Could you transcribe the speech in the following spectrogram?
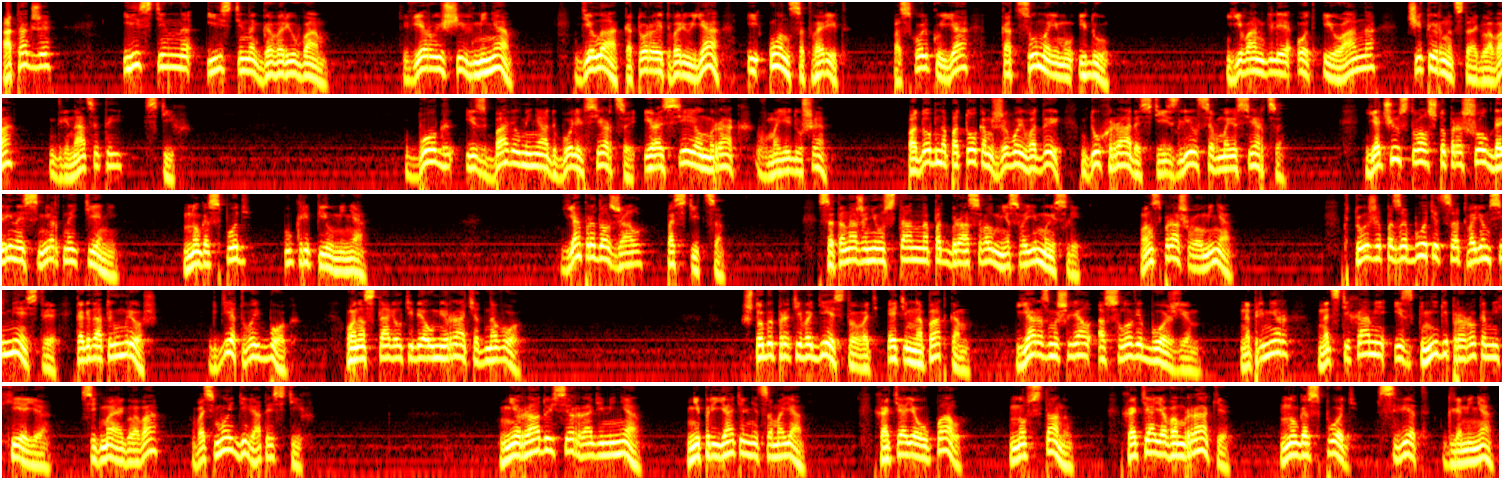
А также истинно, истинно говорю вам, верующий в Меня, дела, которые творю Я, и Он сотворит, поскольку Я к Отцу Моему иду». Евангелие от Иоанна, 14 глава, 12 стих. Бог избавил меня от боли в сердце и рассеял мрак в моей душе. Подобно потокам живой воды, дух радости излился в мое сердце. Я чувствовал, что прошел долиной смертной тени, но Господь укрепил меня. Я продолжал поститься. Сатана же неустанно подбрасывал мне свои мысли. Он спрашивал меня, «Кто же позаботится о твоем семействе, когда ты умрешь? Где твой Бог?» Он оставил тебя умирать одного. Чтобы противодействовать этим нападкам, я размышлял о Слове Божьем, например, над стихами из книги пророка Михея, 7 глава, 8-9 стих. «Не радуйся ради меня, неприятельница моя, хотя я упал, но встану, хотя я во мраке, но Господь — свет для меня.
